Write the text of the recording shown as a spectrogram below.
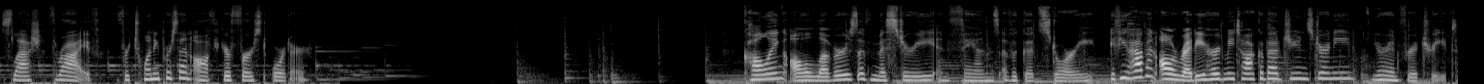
slash thrive for 20% off your first order. Calling all lovers of mystery and fans of a good story. If you haven't already heard me talk about June's Journey, you're in for a treat.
